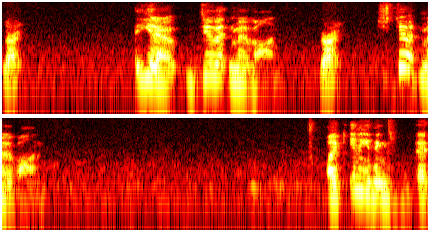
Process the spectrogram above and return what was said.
Right. You know, do it and move on. Right. Just do it and move on. Like anything's, uh,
